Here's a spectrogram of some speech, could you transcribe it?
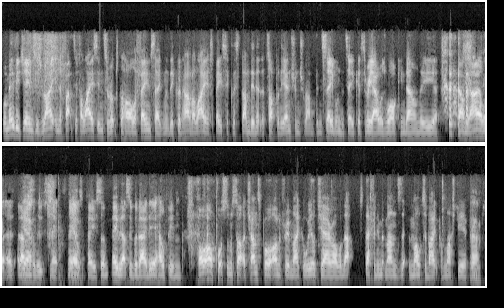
Well, maybe James is right in the fact if Elias interrupts the Hall of Fame segment, they could have Elias basically standing at the top of the entrance ramp and save Undertaker three hours walking down the uh, down the aisle at an Yeah. absolute sna- snail's pace. So maybe that's a good idea. Help him, or, or put some sort of transport on for him, like a wheelchair, or that Stephanie McMahon's motorbike from last year, perhaps.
